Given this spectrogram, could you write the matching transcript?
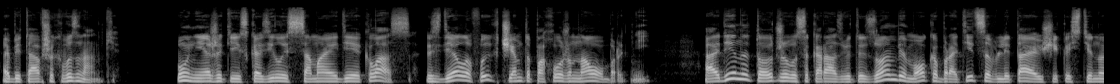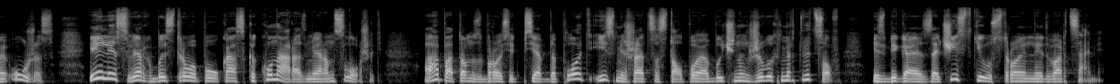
обитавших в изнанке. У нежити исказилась сама идея класса, сделав их чем-то похожим на оборотней. Один и тот же высокоразвитый зомби мог обратиться в летающий костяной ужас или сверхбыстрого паука-скакуна размером с лошадь, а потом сбросить псевдоплоть и смешаться с толпой обычных живых мертвецов, избегая зачистки, устроенной дворцами.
